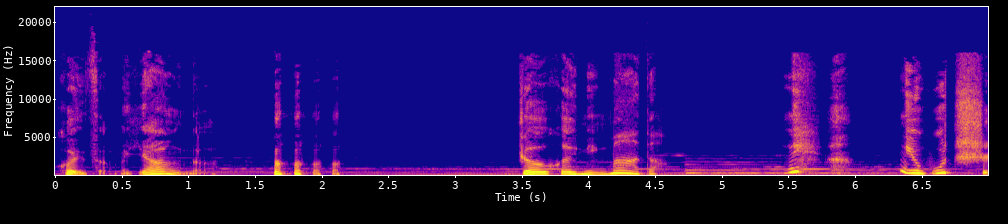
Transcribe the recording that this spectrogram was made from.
会怎么样呢？” 周慧敏骂道：“你，你无耻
